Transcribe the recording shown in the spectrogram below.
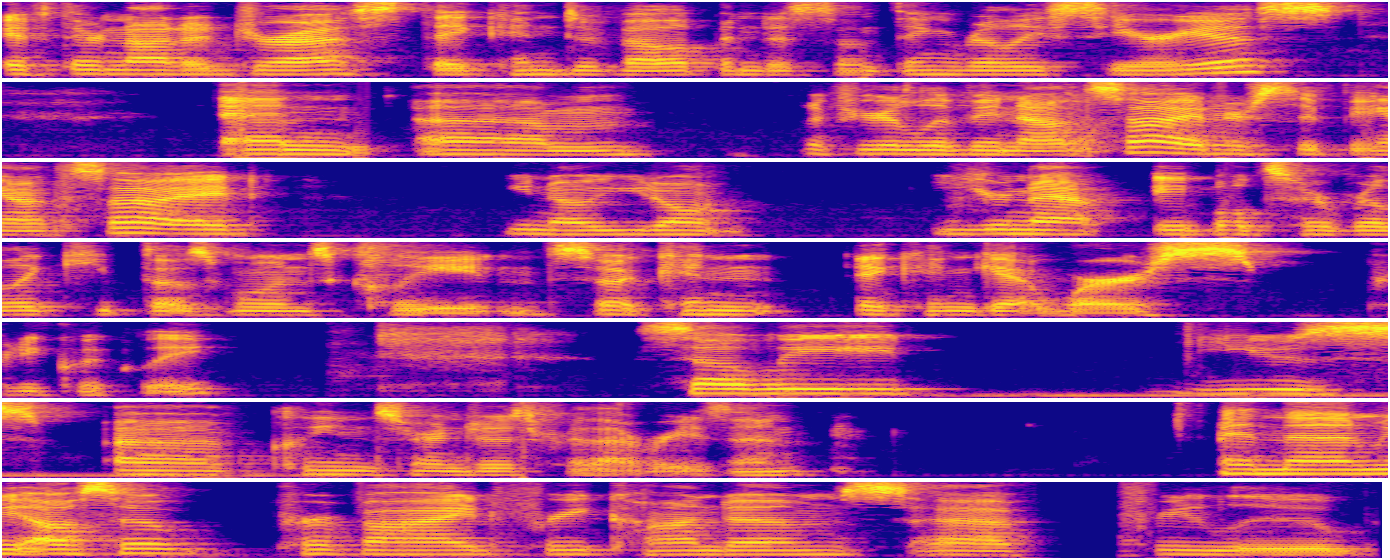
if they're not addressed, they can develop into something really serious. And um, if you're living outside or sleeping outside, you know, you don't, you're not able to really keep those wounds clean. So it can, it can get worse pretty quickly. So we use uh, clean syringes for that reason. And then we also provide free condoms, uh, free lube,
